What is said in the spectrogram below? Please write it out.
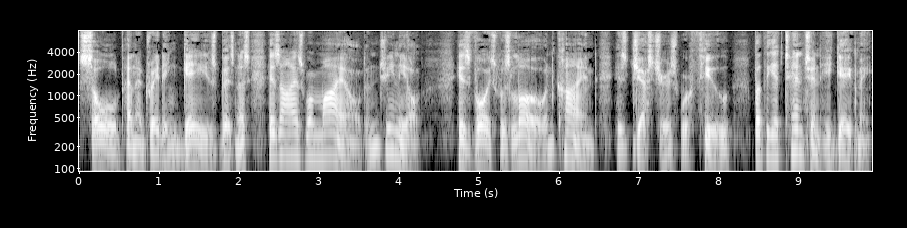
soul penetrating gaze business. His eyes were mild and genial. His voice was low and kind. His gestures were few, but the attention he gave me,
